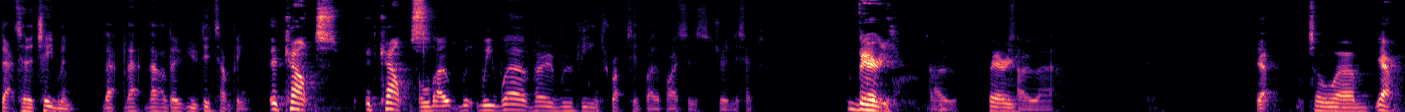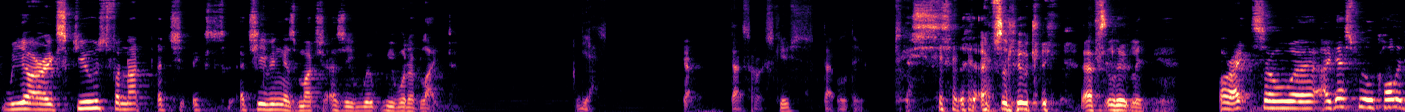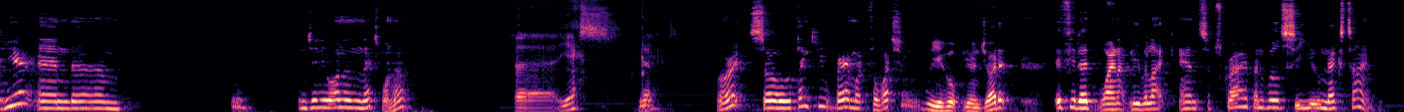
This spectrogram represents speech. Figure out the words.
That's an achievement. That that that'll do. You did something. It counts. It counts. Although we, we were very rudely interrupted by the biters during this episode. Very, So very. so uh, Yeah. So um, yeah, we are excused for not ach- ex- achieving as much as we w- we would have liked. yes. Yeah. That's our excuse. That will do. Yes, absolutely, absolutely. All right, so uh, I guess we'll call it here and um, we'll continue on in the next one, huh? Uh, yes. Yeah. Yes. All right, so thank you very much for watching. We hope you enjoyed it. If you did, why not leave a like and subscribe, and we'll see you next time.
